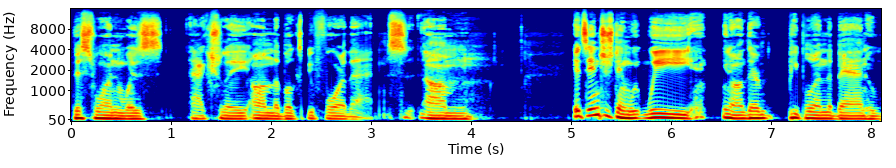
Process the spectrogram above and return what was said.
this one was actually on the books before that. Um, it's interesting. We, you know, there are people in the band who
